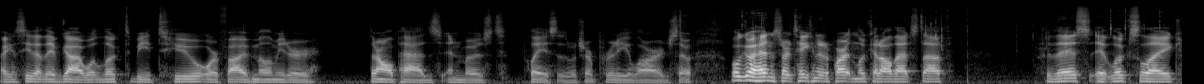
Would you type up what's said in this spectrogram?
I can see that they've got what look to be two or five millimeter thermal pads in most places, which are pretty large. So we'll go ahead and start taking it apart and look at all that stuff. For this, it looks like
